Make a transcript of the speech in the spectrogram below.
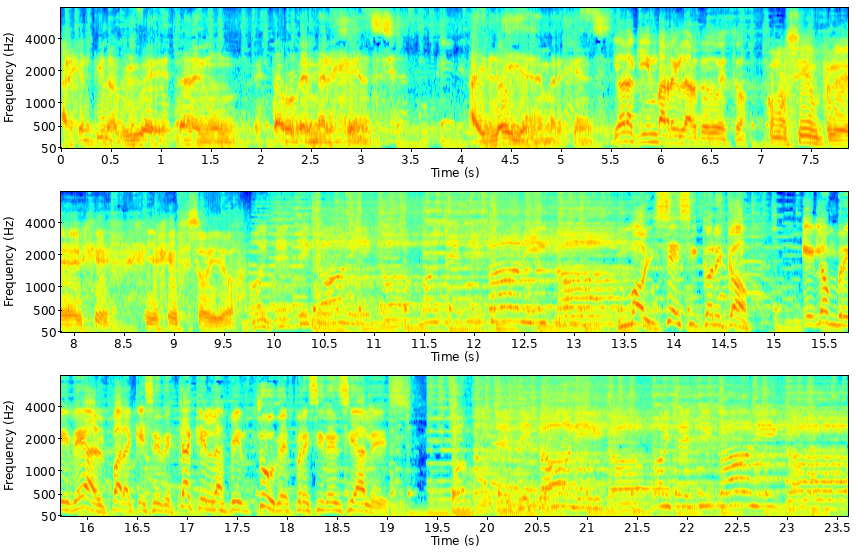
Argentina vive, está en un estado de emergencia. Hay leyes de emergencia. ¿Y ahora quién va a arreglar todo esto? Como siempre, el jefe. Y el jefe soy yo. Moisés Ikonikov, el hombre ideal para que se destaquen las virtudes presidenciales. Moisés icónico, Moisés icónico.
